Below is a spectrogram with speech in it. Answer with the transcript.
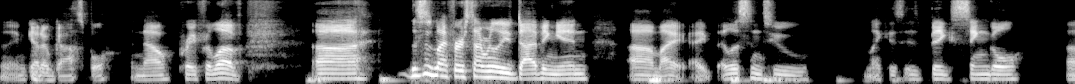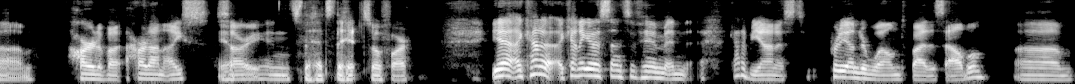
and Ghetto mm-hmm. Gospel, and now Pray for Love. Uh, this is my first time really diving in. Um, I, I, I listened to like his, his big single, um, Heart of a Heart on Ice. Yeah. Sorry, and it's the hits the hit so far. Yeah, I kind of I kind of got a sense of him, and got to be honest, pretty underwhelmed by this album. Um,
